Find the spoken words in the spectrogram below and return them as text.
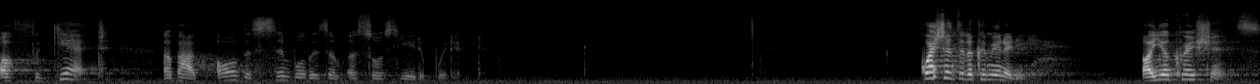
or forget about all the symbolism associated with it. Question to the community Are you Christians?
